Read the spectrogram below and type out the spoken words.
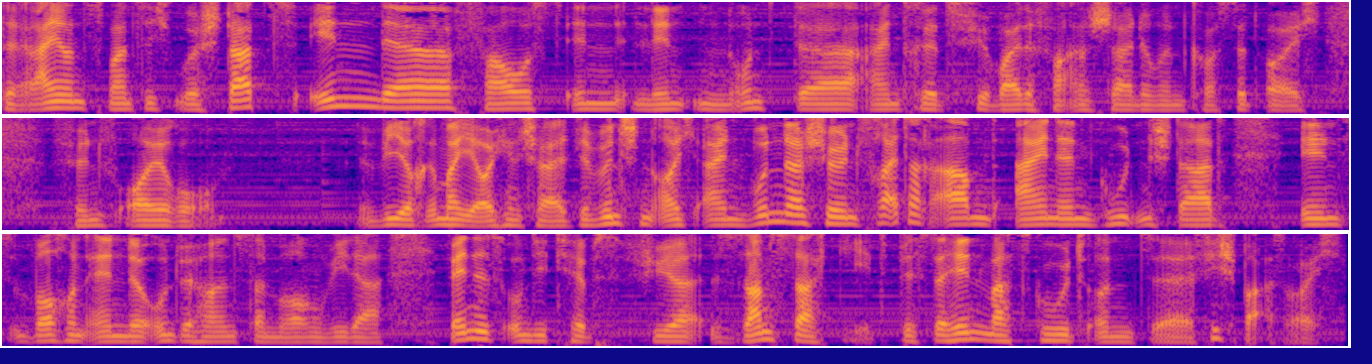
23 Uhr statt in der Faust in Linden und der Eintritt für beide Veranstaltungen kostet euch 5 Euro wie auch immer ihr euch entscheidet. Wir wünschen euch einen wunderschönen Freitagabend, einen guten Start ins Wochenende und wir hören uns dann morgen wieder, wenn es um die Tipps für Samstag geht. Bis dahin, macht's gut und äh, viel Spaß euch.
